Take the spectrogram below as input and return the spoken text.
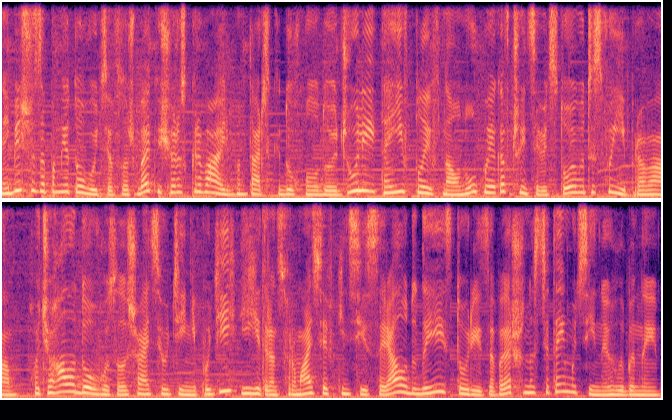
Найбільше запам'ятовуються флешбеки, що розкривають бунтарський дух молодої Джулії та її вплив на онуку, яка вчиться відстоювати свої права. Хоча Гала довго залишається у тіні подій, її трансформація в кінці серіалу додає історії завершеності та емоційної глибини.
